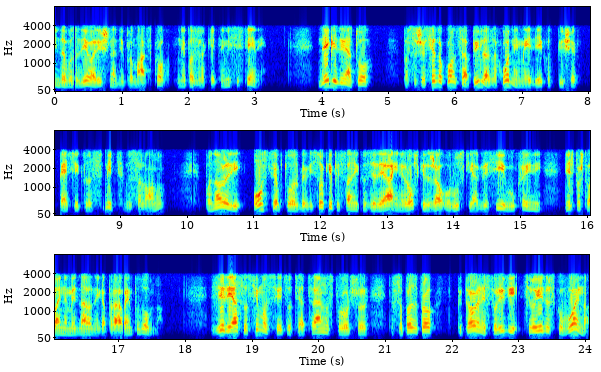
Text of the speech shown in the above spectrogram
in da bo zadeva rešena diplomatsko, ne pa z raketnimi sistemi. Ne glede na to, pa so še vse do konca aprila zahodni mediji, kot piše Patrick L. Smith v salonu, ponavljali ostre obtožbe visokih predstavnikov ZDA in evropskih držav o ruski agresiji v Ukrajini, nespoštovanju mednarodnega prava in podobno. ZDA so vsemu svetu teatralno sporočili, da so pravzaprav pripravljeni sprožiti celo jedrsko vojno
